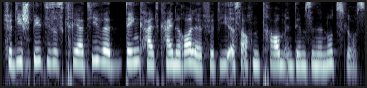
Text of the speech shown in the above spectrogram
Für die spielt dieses kreative Ding halt keine Rolle. Für die ist auch ein Traum in dem Sinne nutzlos.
